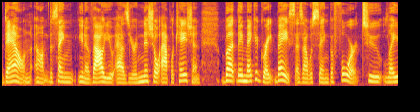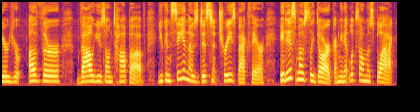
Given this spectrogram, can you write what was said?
down um, the same you know value as your initial application but they make a great base as i was saying before to layer your other values on top of you can see in those distant trees back there it is mostly dark i mean it looks almost black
